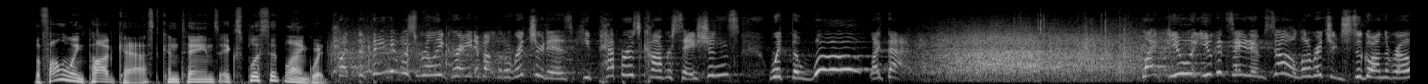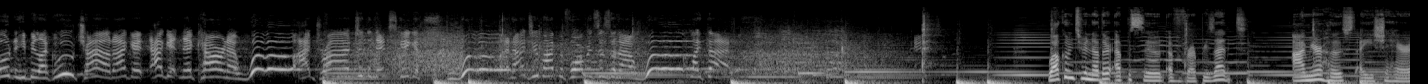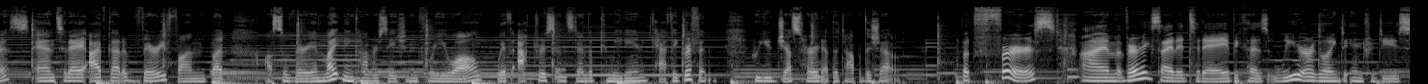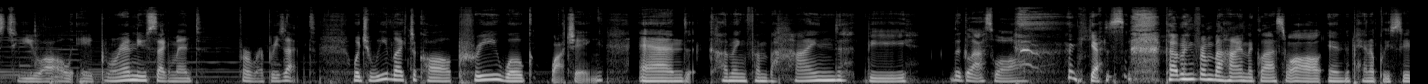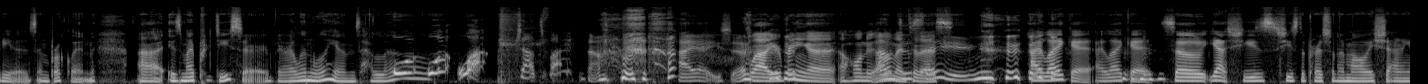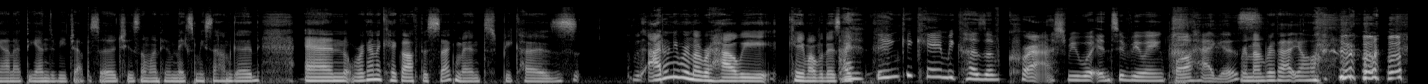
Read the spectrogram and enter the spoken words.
The following podcast contains explicit language. But the thing that was really great about Little Richard is he peppers conversations with the woo like that. Like you, you could say to him, "So, Little Richard, you still go on the road?" And he'd be like, "Ooh, child, I get, I get in that car and I woo, I drive to the next gig and woo, and I do my performances and I woo like that." Welcome to another episode of Represent. I'm your host, Aisha Harris, and today I've got a very fun but also very enlightening conversation for you all with actress and stand up comedian Kathy Griffin, who you just heard at the top of the show. But first, I'm very excited today because we are going to introduce to you all a brand new segment for Represent, which we like to call pre woke watching. And coming from behind the the glass wall. yes, coming from behind the glass wall in the Panoply Studios in Brooklyn uh, is my producer, Veralyn Williams. Hello. What? What? Shots fired. No. Hi, Aisha. Wow, you're bringing a, a whole new element to this. I like it. I like it. So yeah, she's she's the person I'm always shouting at at the end of each episode. She's the one who makes me sound good, and we're gonna kick off this segment because I don't even remember how we came up with this. I, think it came because of Crash. We were interviewing Paul Haggis. remember that, y'all?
